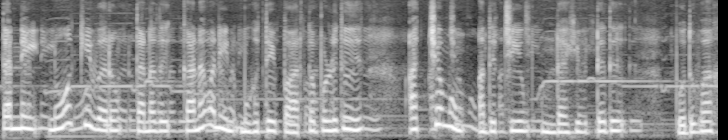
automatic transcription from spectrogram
தன்னை நோக்கி வரும் தனது கணவனின் முகத்தை பார்த்த பொழுது அச்சமும் அதிர்ச்சியும் உண்டாகிவிட்டது. பொதுவாக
